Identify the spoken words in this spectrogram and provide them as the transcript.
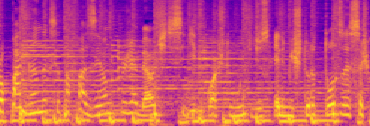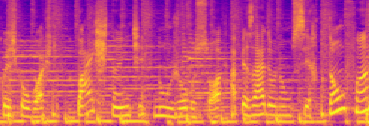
propaganda que você tá fazendo pros rebeldes te seguirem. Gosto muito disso. Ele mistura todas essas coisas que eu gosto bastante num jogo só. Apesar de eu não ser tão fã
